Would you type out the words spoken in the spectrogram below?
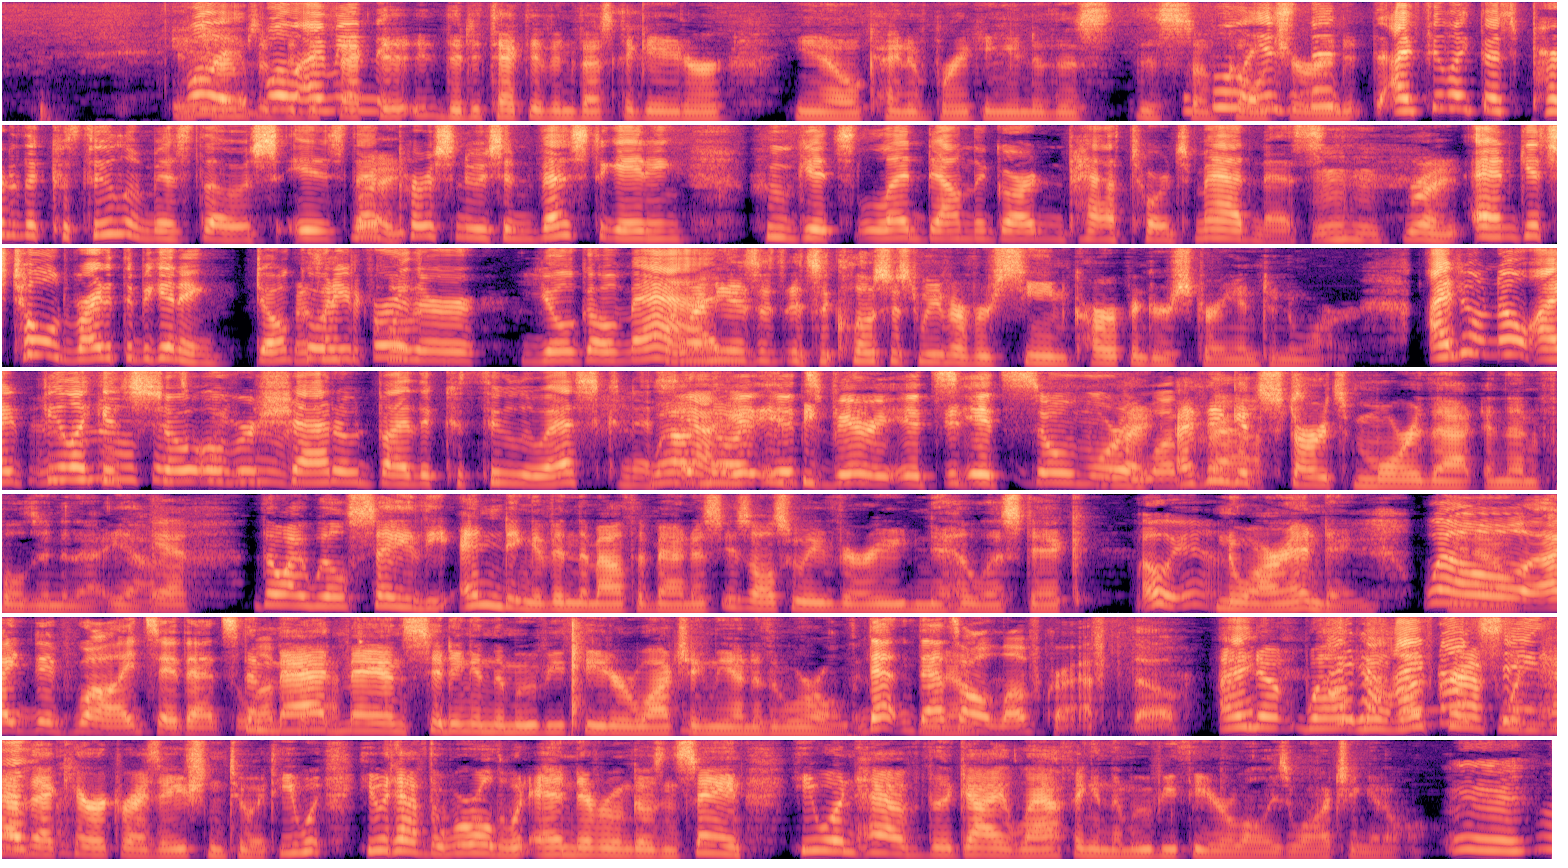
In Well, terms of well, the, I mean- the detective investigator, you know, kind of breaking into this this subculture. Well, isn't and it? I feel like that's part of the Cthulhu mythos is that Right. person who's investigating who gets led down the garden path towards madness mm-hmm. right. and gets told right at the beginning, "Don't But go like any the clo- further, you'll go Well, mad." I mean, it's, it's the closest we've ever seen Carpenter stray into noir. I don't know. I feel like it's so quite overshadowed by the Cthulhu esqueness. Well, yeah, no, it, it it's be- very it's it- it's so more right. Lovecraft. I think it starts more that and then folds into that. Yeah. Yeah. Though I will say the ending of In the Mouth of Madness is also a very nihilistic Oh yeah. noir ending. Well, I well I'd say that's The Lovecraft. madman sitting in the movie theater watching the end of the world. That that's know? all Lovecraft though. I know. Well, I no, know, I'm Lovecraft wouldn't have that- that characterization to it. He would. He would have the world would end. Everyone goes insane. He wouldn't have the guy laughing in the movie theater while he's watching it all.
